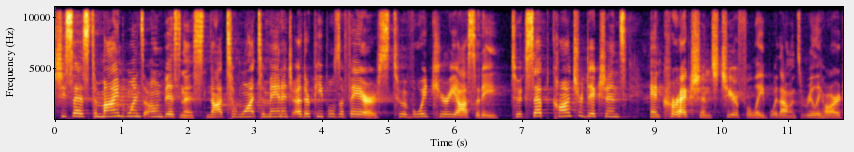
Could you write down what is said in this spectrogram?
She says to mind one's own business, not to want to manage other people's affairs, to avoid curiosity, to accept contradictions and corrections cheerfully. Boy, that one's really hard.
